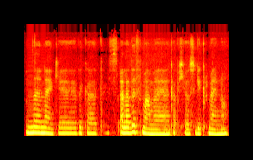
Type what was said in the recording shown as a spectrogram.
Ναι, ναι, και δικά της. Αλλά δεν θυμάμαι κάποιο συγκεκριμένο.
